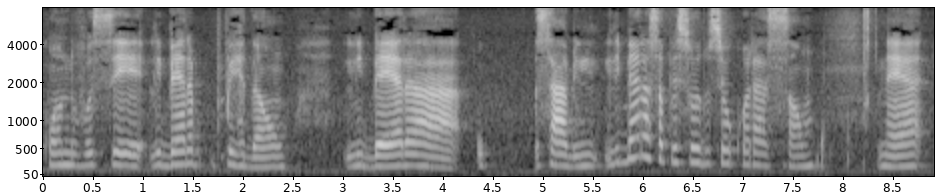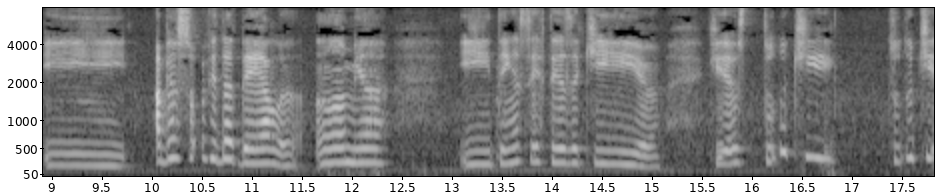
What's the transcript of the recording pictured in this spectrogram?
quando você libera o perdão, libera o sabe? Libera essa pessoa do seu coração, né? E abençoa a vida dela, ame-a e tenha certeza que que tudo que tudo que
